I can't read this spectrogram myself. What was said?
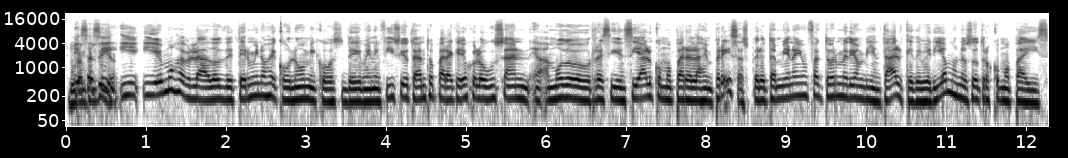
durante el día. Y, hemos hablado de términos económicos, de beneficio tanto para aquellos que lo usan a modo residencial como para las empresas, pero también hay un factor medioambiental que deberíamos nosotros como país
